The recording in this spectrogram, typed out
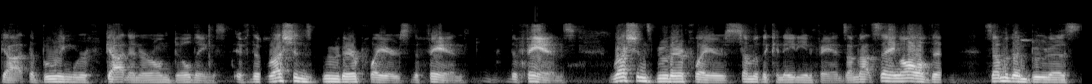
got, the booing we've gotten in our own buildings. If the Russians boo their players, the fans, the fans, Russians boo their players, some of the Canadian fans. I'm not saying all of them. Some of them booed us.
